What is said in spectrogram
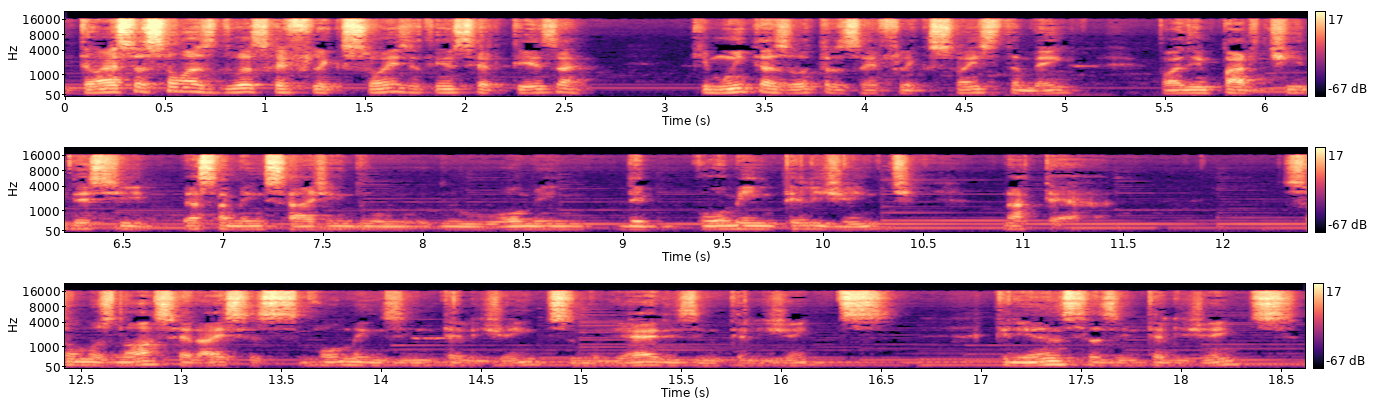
Então, essas são as duas reflexões, eu tenho certeza que muitas outras reflexões também podem partir desse, dessa mensagem do, do homem, de, homem inteligente na Terra. Somos nós, será esses homens inteligentes, mulheres inteligentes, crianças inteligentes?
